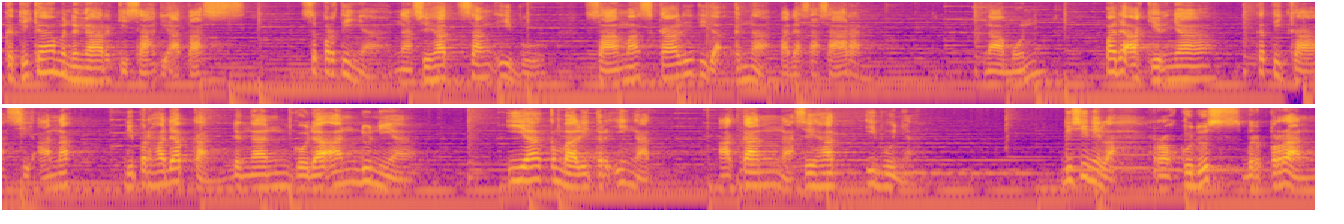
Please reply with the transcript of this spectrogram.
Ketika mendengar kisah di atas, sepertinya nasihat sang ibu sama sekali tidak kena pada sasaran. Namun, pada akhirnya, ketika si anak diperhadapkan dengan godaan dunia, ia kembali teringat akan nasihat ibunya. Di sinilah Roh Kudus berperan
